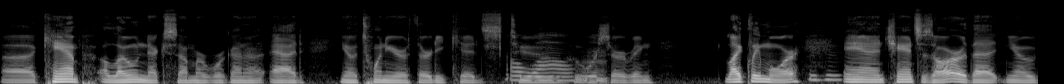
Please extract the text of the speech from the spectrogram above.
Uh, camp alone next summer, we're going to add you know 20 or 30 kids oh, to oh, wow. who we're mm. serving likely more. Mm-hmm. And chances are that, you know,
